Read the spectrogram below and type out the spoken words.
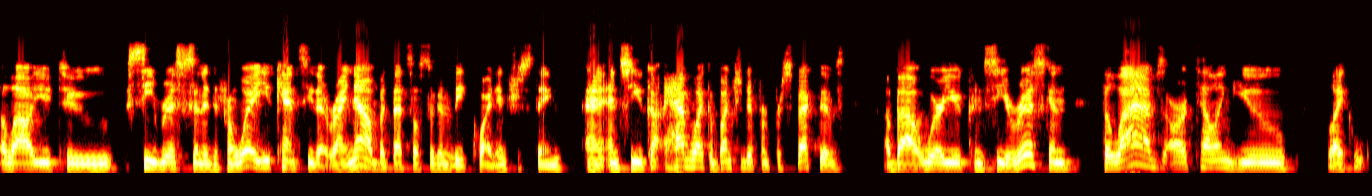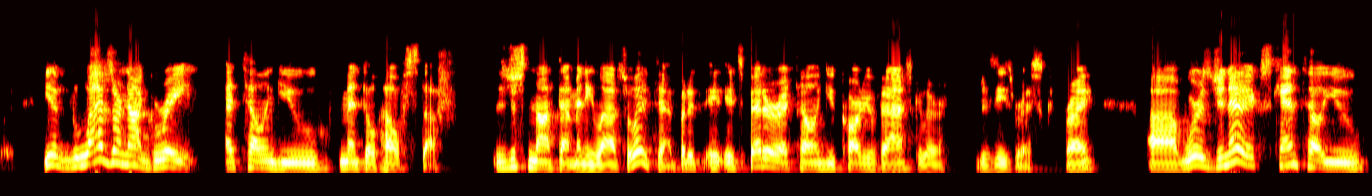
allow you to see risks in a different way. You can't see that right now, but that's also going to be quite interesting. And, and so you have like a bunch of different perspectives about where you can see your risk, and the labs are telling you like you know the labs are not great at telling you mental health stuff. There's just not that many labs. Related to that, but it, it, it's better at telling you cardiovascular disease risk, right? Uh, whereas genetics can tell you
